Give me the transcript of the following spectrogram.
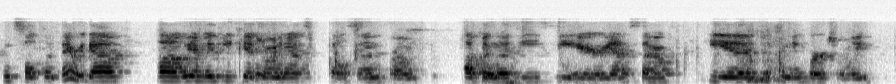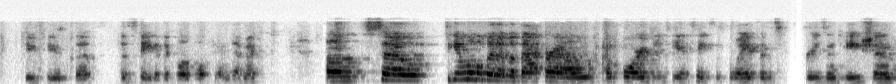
consultant, there we go. Um, we have Aditya joining us, Kelson from up in the DC area, so he is attending virtually due to the, the state of the global pandemic. Um, so to give a little bit of a background before Aditya takes us away for this presentation,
